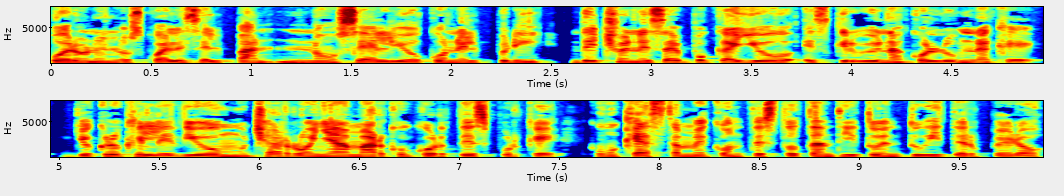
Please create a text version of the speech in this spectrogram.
fueron en los cuales el PAN no se alió con el PRI. De hecho, en esa época yo escribí una columna que yo creo que le dio mucha roña a Marco Cortés porque como que hasta me contestó tantito en Twitter, pero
